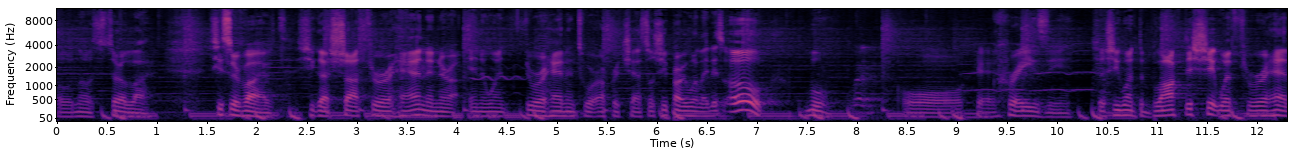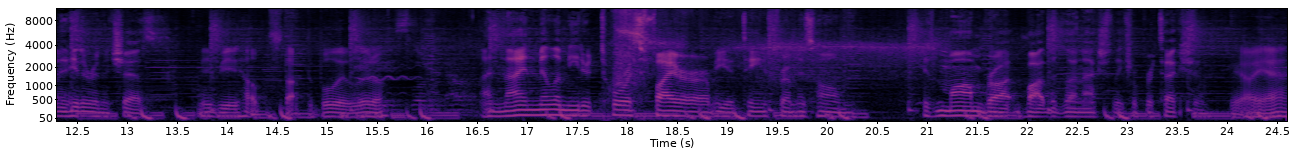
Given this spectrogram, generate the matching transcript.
Oh no, it's still alive. She survived. She got shot through her hand and her and it went through her hand into her upper chest. So she probably went like this. Oh, boom, Oh, okay. crazy. So she went to block this shit, went through her hand and hit her in the chest. Maybe it helped stop the bullet a little. A nine millimeter Taurus firearm he obtained from his home. His mom brought bought the gun actually for protection. Oh yeah.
